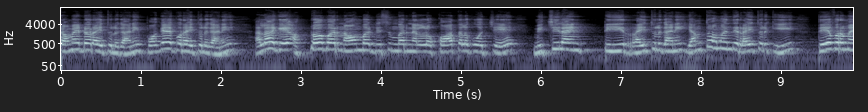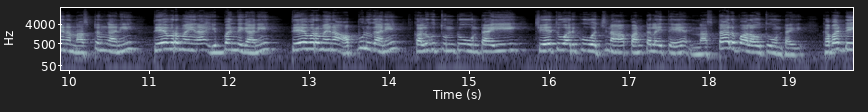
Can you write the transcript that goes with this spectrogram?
టొమాటో రైతులు కానీ పొగాకు రైతులు కానీ అలాగే అక్టోబర్ నవంబర్ డిసెంబర్ నెలలో కోతలకు వచ్చే మిర్చి లాంటి రైతులు కానీ ఎంతోమంది రైతులకి తీవ్రమైన నష్టం కానీ తీవ్రమైన ఇబ్బంది కానీ తీవ్రమైన అప్పులు కానీ కలుగుతుంటూ ఉంటాయి. చేతి వరకు వచ్చిన పంటలైతే నష్టాలు పాలవుతూ ఉంటాయి. కాబట్టి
